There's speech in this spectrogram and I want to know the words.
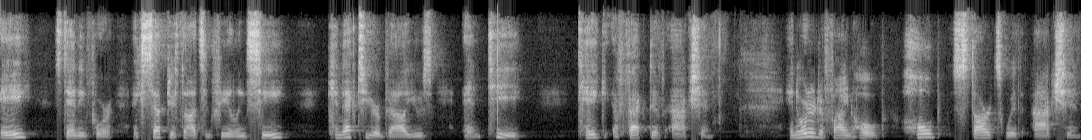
A, standing for accept your thoughts and feelings. C, connect to your values. And T, take effective action. In order to find hope, hope starts with action.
